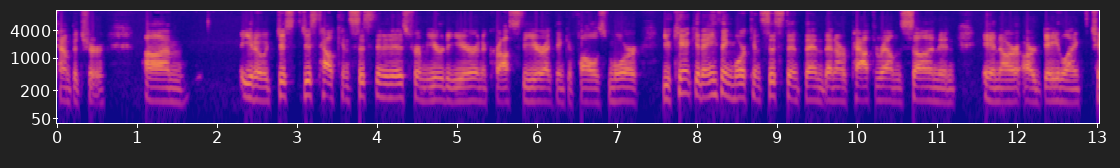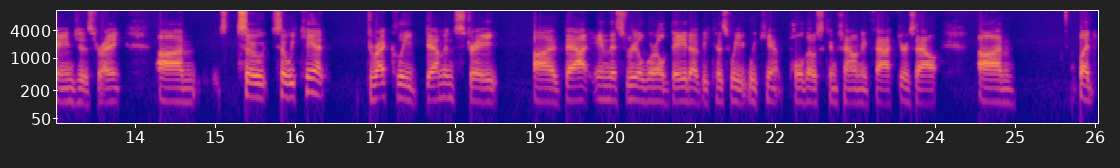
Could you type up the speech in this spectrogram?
temperature. Um, you know just just how consistent it is from year to year and across the year i think it follows more you can't get anything more consistent than than our path around the sun and in our our day length changes right um, so so we can't directly demonstrate uh, that in this real world data because we we can't pull those confounding factors out. Um, but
